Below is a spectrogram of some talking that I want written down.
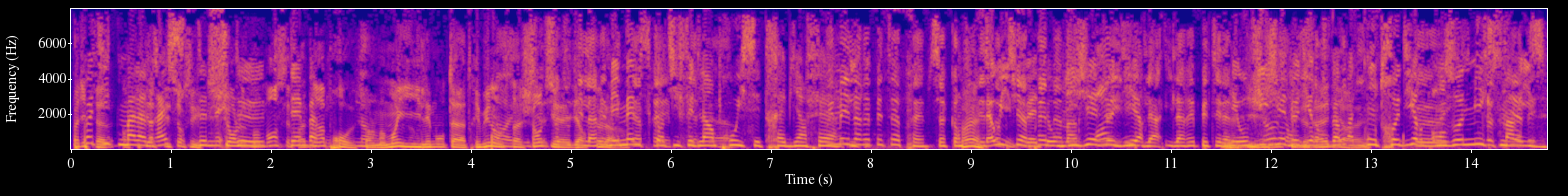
Petite maladresse sur le moment, c'est pas de l'impro. Sur le moment, il est monté à la tribune en sachant qu'il allait dire cela. Mais même quand il fait de l'impro, il sait très bien faire. Mais il l'a répété après. C'est-à-dire quand il est Bah sorti après, obligé de le il- dire. Il a, il a répété la Il est obligé de le dire. Tu vas pas te contredire que en zone mixte, avec- Maryse.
